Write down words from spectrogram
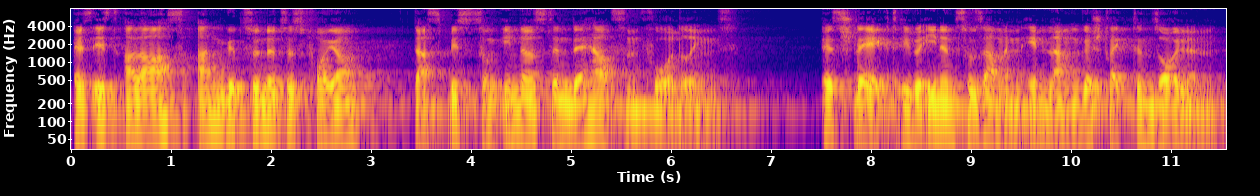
Es ist Allahs angezündetes Feuer, das bis zum Innersten der Herzen vordringt. Es schlägt über ihnen zusammen in langgestreckten Säulen.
